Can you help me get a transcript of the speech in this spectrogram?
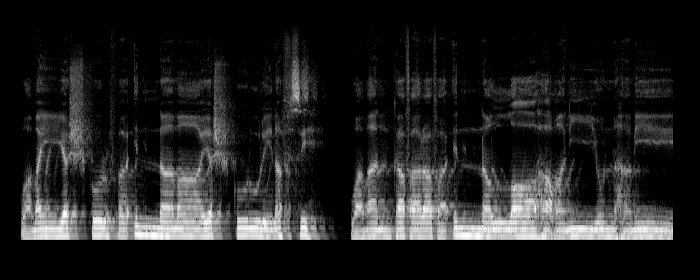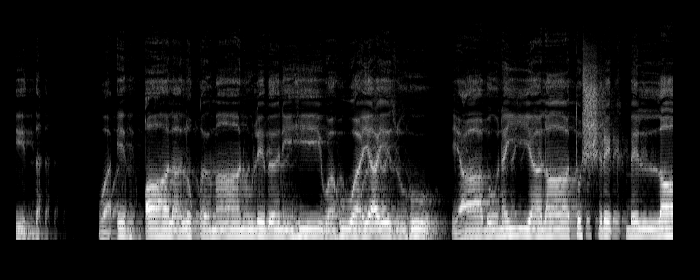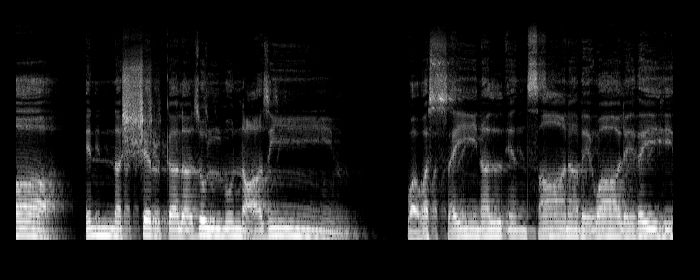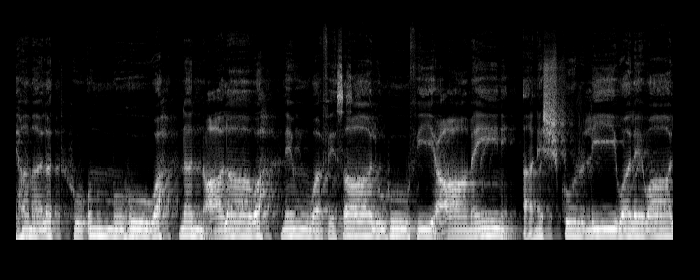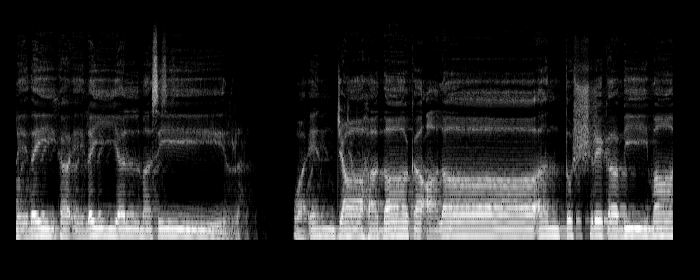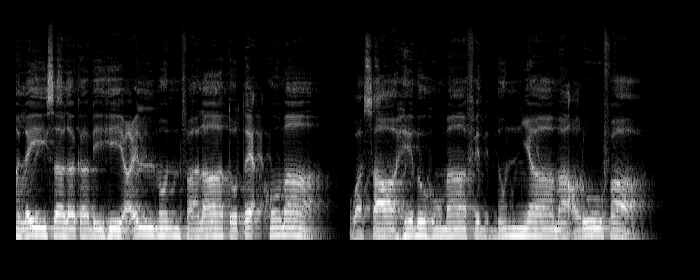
ومن يشكر فإنما يشكر لنفسه. ومن كفر فان الله غني حميد واذ قال لقمان لابنه وهو يعظه يا بني لا تشرك بالله ان الشرك لظلم عظيم. ووصينا الإنسان بوالديه حملته أمه وهنا على وهن وفصاله في عامين. أن اشكر لي ولوالديك إلي المسير. وإن جاهداك على أن تشرك بي ما ليس لك به علم فلا تطعهما وصاحبهما في الدنيا معروفا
